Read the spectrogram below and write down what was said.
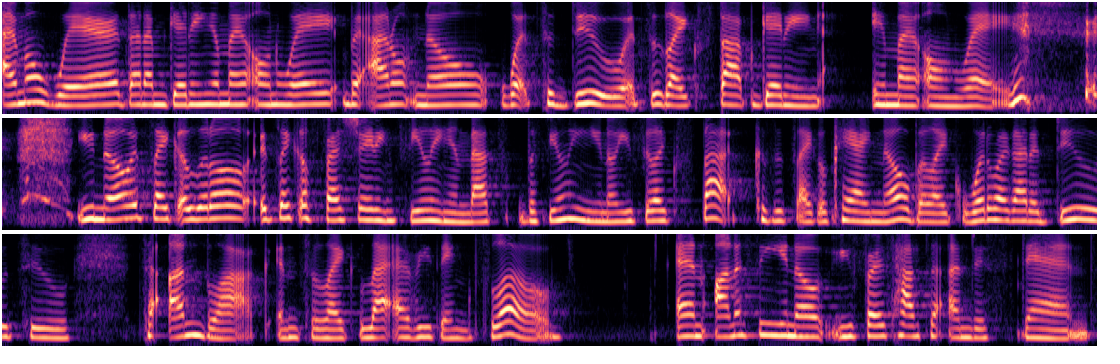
I'm aware that I'm getting in my own way, but I don't know what to do to like stop getting in my own way. you know, it's like a little, it's like a frustrating feeling. And that's the feeling, you know, you feel like stuck because it's like, okay, I know, but like, what do I got to do to, to unblock and to like let everything flow? And honestly, you know, you first have to understand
